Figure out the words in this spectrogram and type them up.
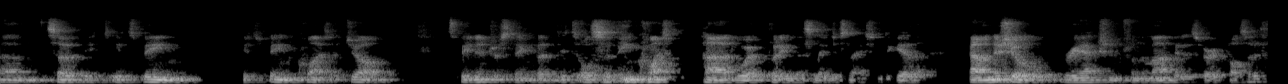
Um, so it, it's been it's been quite a job. It's been interesting, but it's also been quite hard work putting this legislation together. Our initial reaction from the market is very positive.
